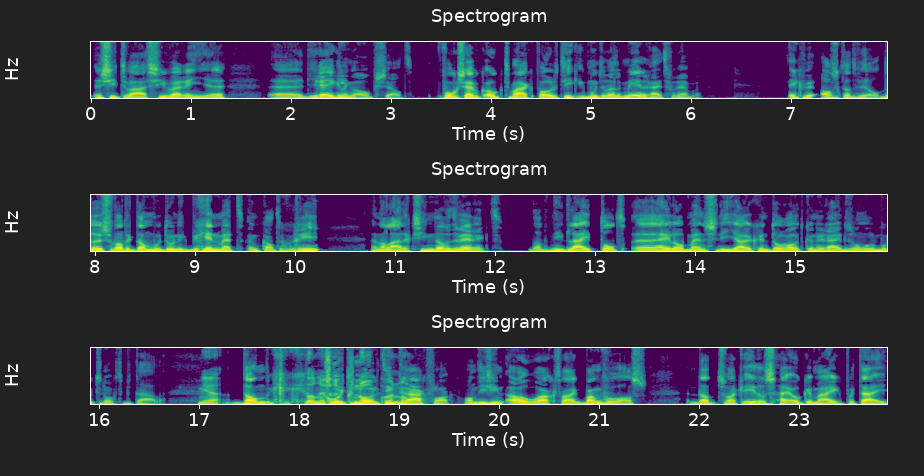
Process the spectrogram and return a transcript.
een situatie waarin je eh, die regelingen openstelt. Volgens heb ik ook te maken politiek. Ik moet er wel een meerderheid voor hebben. Ik, wil- als ik dat wil. Dus wat ik dan moet doen, ik begin met een categorie. En dan laat ik zien dat het werkt. Dat het niet leidt tot eh, een hele hoop mensen die juichend door rood kunnen rijden zonder de boete nog te betalen Ja. dan, Dan is groeit een knop politiek draagvlak. Want die zien, oh wacht, waar ik bang voor was. Dat is wat ik eerder zei, ook in mijn eigen partij.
